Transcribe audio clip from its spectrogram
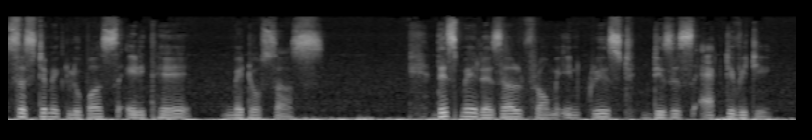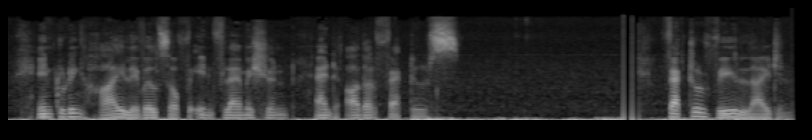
systemic lupus erythematosus. This may result from increased disease activity, including high levels of inflammation and other factors. Factor V Leiden.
